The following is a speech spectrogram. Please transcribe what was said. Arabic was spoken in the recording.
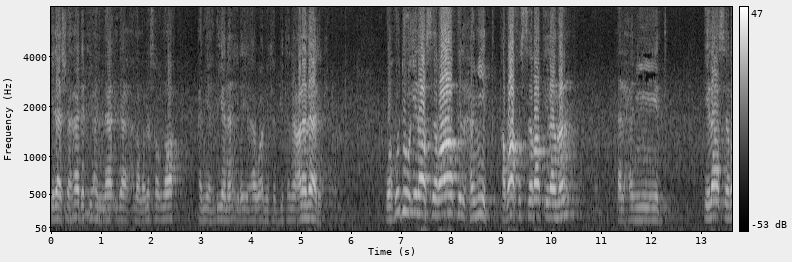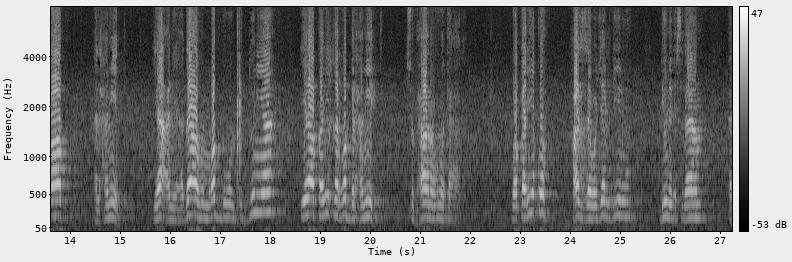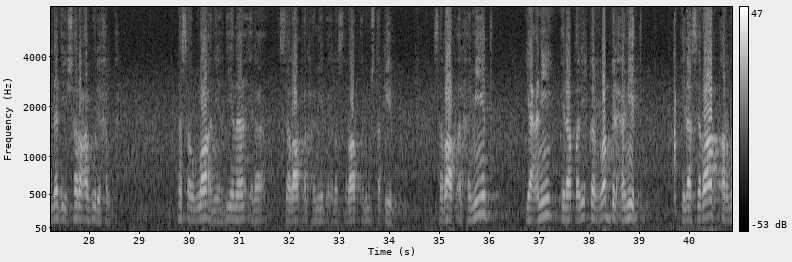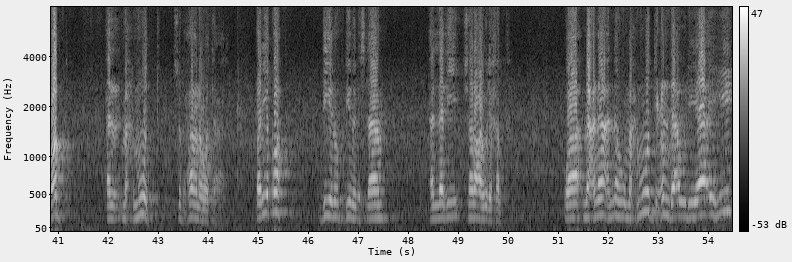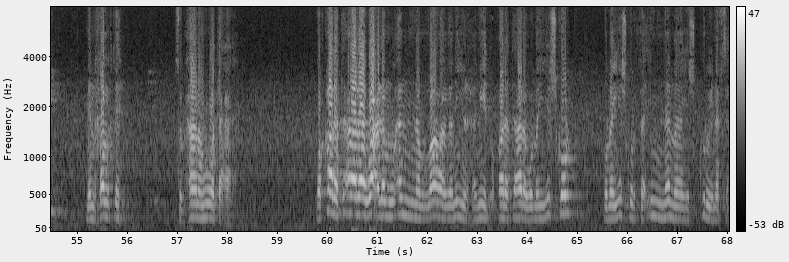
إلى شهادة أن لا إله إلا الله. نسأل الله أن يهدينا إليها وأن يثبتنا على ذلك. وهدوا إلى صراط الحميد. أضاف الصراط إلى من؟ الحميد. إلى صراط الحميد. يعني هداهم ربهم في الدنيا إلى طريق الرب الحميد سبحانه وتعالى. وطريقه عز وجل دينه دين الإسلام الذي شرعه لخلقه. نسأل الله أن يهدينا إلى الصراط الحميد وإلى الصراط المستقيم. صراط الحميد يعني إلى طريق الرب الحميد إلى صراط الرب المحمود سبحانه وتعالى. طريقه دينه دين الإسلام الذي شرعه لخلقه. ومعنى أنه محمود عند أوليائه من خلقه سبحانه وتعالى. وقال تعالى واعلموا أن الله غني حميد. وقال تعالى ومن يشكر ومن يشكر فإنما يشكر لنفسه.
